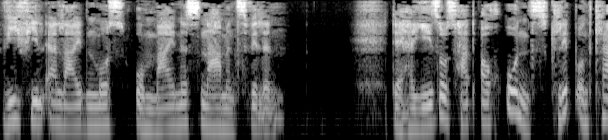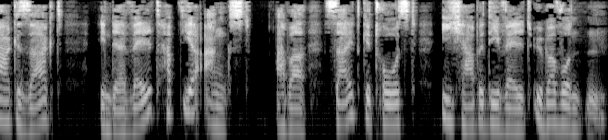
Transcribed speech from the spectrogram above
wie viel er leiden muss um meines Namens willen. Der Herr Jesus hat auch uns klipp und klar gesagt, in der Welt habt ihr Angst, aber seid getrost, ich habe die Welt überwunden.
